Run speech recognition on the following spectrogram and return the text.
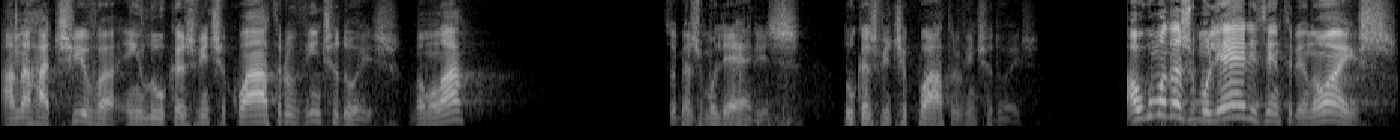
a narrativa em Lucas 24, 22. Vamos lá? Sobre as mulheres. Lucas 24, 22. Algumas das mulheres entre nós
